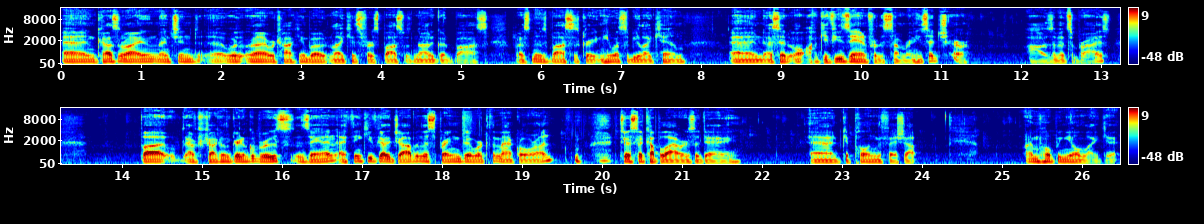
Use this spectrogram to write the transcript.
And cousin Ryan mentioned uh, when I were talking about like his first boss was not a good boss but his new boss is great and he wants to be like him. And I said well I'll give you Zan for the summer. And he said sure. I was a bit surprised. But after talking with Great Uncle Bruce, Zan, I think you've got a job in the spring to work the mackerel run, just a couple hours a day, and get pulling the fish up. I'm hoping you'll like it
